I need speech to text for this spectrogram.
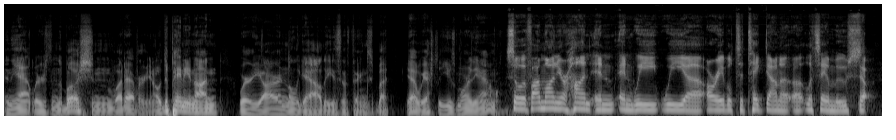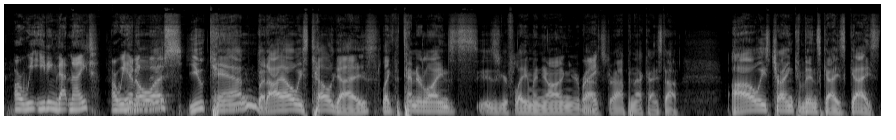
and the antlers in the bush and whatever, you know, depending on where you are and the legalities of things. But yeah, we actually use more of the animal. So if I'm on your hunt and and we we uh, are able to take down a, a let's say a moose, Yep. Are we eating that night? Are we You having know moose? what? You can, but I always tell guys like the tenderloins is your filet mignon, your Right. back strap, and that kind of stuff. I always try and convince guys, guys,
